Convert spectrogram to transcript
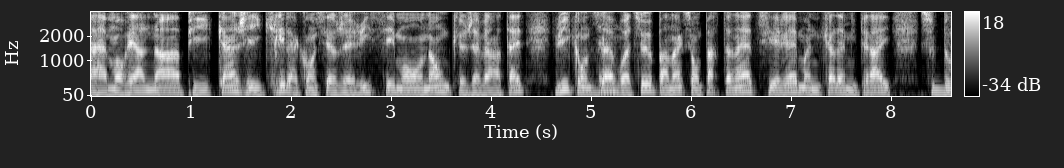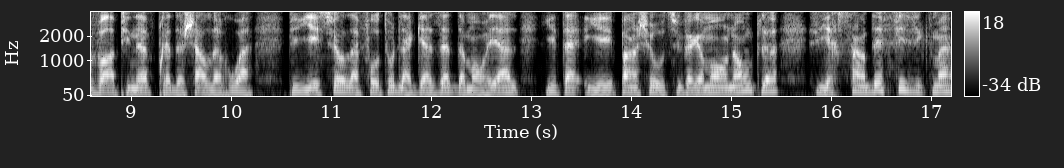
à Montréal-Nord. Puis quand j'ai écrit la conciergerie, c'est mon oncle que j'avais en tête. Lui, il conduisait la voiture pendant que son partenaire tirait Monica la mitraille sur le boulevard Pineuf près de Charleroi. Puis il est sur la photo de la Gazette de Montréal. Il est, il est penché au-dessus. Fait que mon oncle, là, il ressemblait physiquement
